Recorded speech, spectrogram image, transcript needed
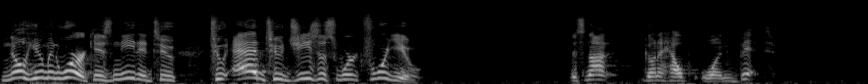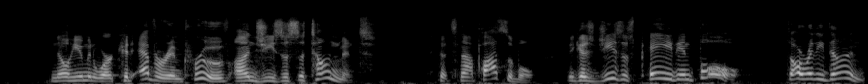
No human work is needed to, to add to Jesus' work for you. It's not going to help one bit. No human work could ever improve on Jesus' atonement. It's not possible because Jesus paid in full. It's already done.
